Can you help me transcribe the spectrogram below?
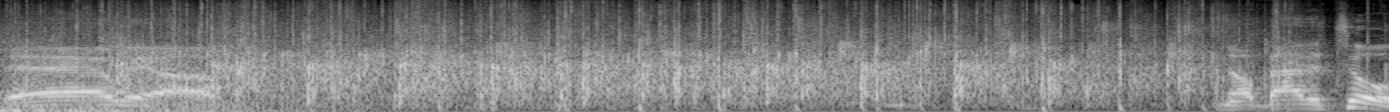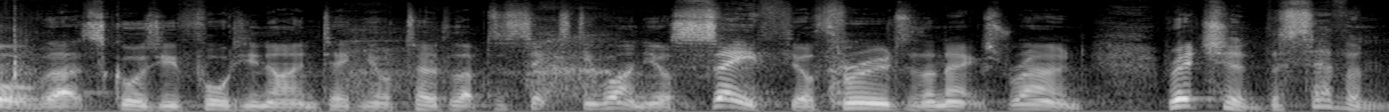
there we are. Not bad at all. That scores you 49, taking your total up to 61. You're safe. You're through to the next round. Richard, the Severn.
